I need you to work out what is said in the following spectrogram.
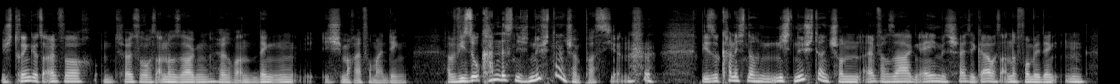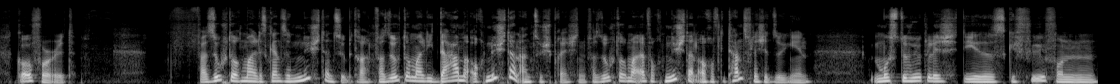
ich trinke jetzt einfach und ich weiß auch, was andere sagen, auch, was andere denken, ich mache einfach mein Ding. Aber wieso kann das nicht nüchtern schon passieren? wieso kann ich noch nicht nüchtern schon einfach sagen, ey, mir ist scheißegal, was andere von mir denken, go for it. Versuch doch mal das Ganze nüchtern zu betrachten. Versuch doch mal die Dame auch nüchtern anzusprechen. Versuch doch mal einfach nüchtern auch auf die Tanzfläche zu gehen. Musst du wirklich dieses Gefühl von,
